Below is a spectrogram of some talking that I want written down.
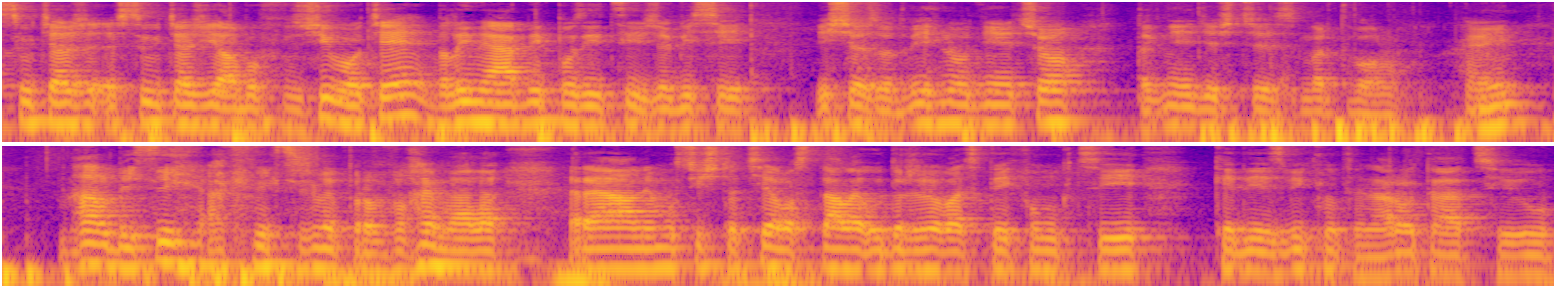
súťaž, súťaži alebo v živote v lineárnej pozícii, že by si išiel zodvihnúť niečo, tak nejdeš cez mŕtvolu. Hej? Mm. Mal by si, ak nechceš mať problém, ale reálne musíš to telo stále udržovať v tej funkcii, kedy je zvyknuté na rotáciu,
